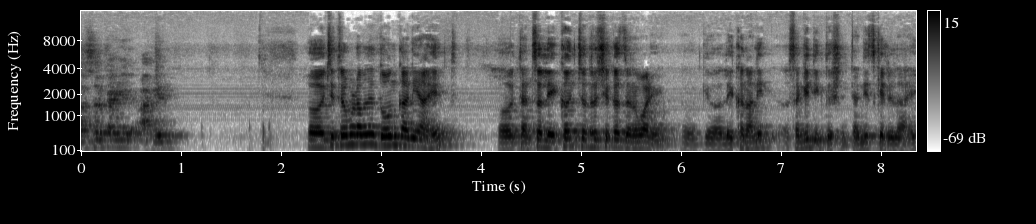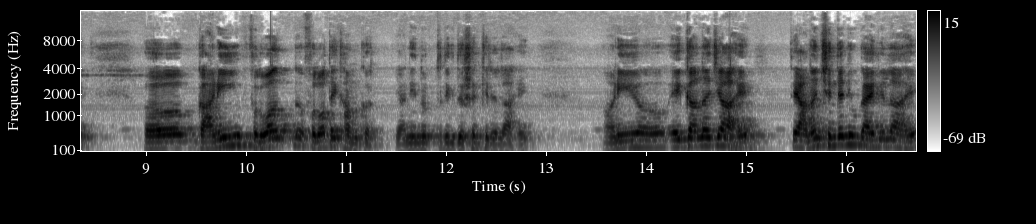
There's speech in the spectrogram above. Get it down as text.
असं काही आहेत? चित्रपटामध्ये दोन गाणी आहेत. त्यांचं लेखन चंद्रशेखर जनवाडे लेखन आणि संगीत दिग्दर्शन त्यांनीच केलेलं आहे. गाणी फुलवा फुलवाताई खामकर यांनी नृत्य दिग्दर्शन केलेलं आहे. आणि एक गाणं जे आहे ते आनंद शिंदेनी गायलेलं आहे.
